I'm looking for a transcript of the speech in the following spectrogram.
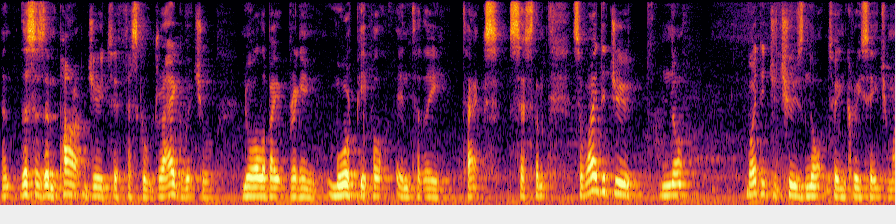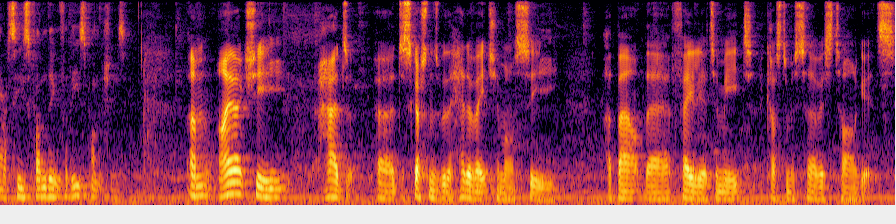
And this is in part due to fiscal drag, which you'll know all about bringing more people into the tax system. So why did you not? Why did you choose not to increase HMRC's funding for these functions? Um, I actually had uh, discussions with the head of HMRC about their failure to meet customer service targets.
